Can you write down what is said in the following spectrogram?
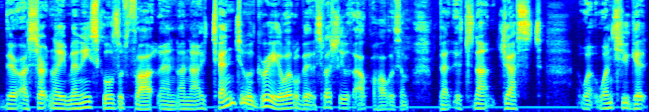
there are certainly many schools of thought, and, and I tend to agree a little bit, especially with alcoholism, that it's not just once you get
